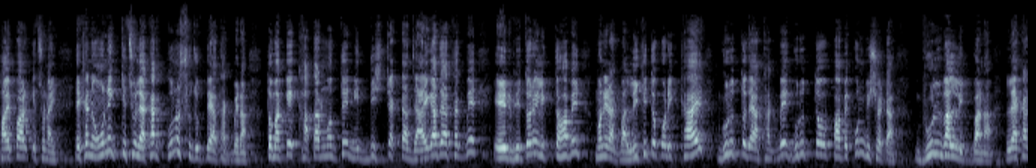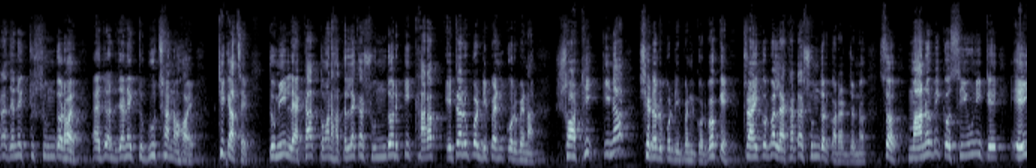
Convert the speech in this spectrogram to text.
ভয় পাওয়ার কিছু নাই। এখানে অনেক কিছু লেখার কোনো সুযোগ দেওয়া থাকবে না। তোমাকে খাতার মধ্যে নির্দিষ্ট একটা জায়গা দেওয়া থাকবে, এর ভিতরে লিখতে হবে, মনে রাখবা, লিখিত পরীক্ষায় গুরুত্ব দেওয়া থাকবে। গুরুত্ব পাবে কোন বিষয়টা? ভুলবার লিখবা না। লেখাটা যেন একটু সুন্দর হয় যেন একটু গুছানো হয়। ঠিক আছে, তুমি লেখা, তোমার হাতের লেখা সুন্দর কি খারাপ, এটার উপর ডিপেন্ড করবে না। সঠিক কিনা, সেটার উপর ডিপেন্ড করবে। ওকে ট্রাই করবা লেখাটা সুন্দর করার জন্য। সো মানবিক ও সি ইউনিটে এই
